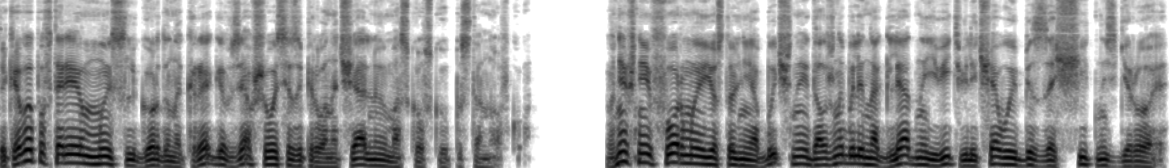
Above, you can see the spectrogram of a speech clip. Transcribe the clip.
Такова, повторяю, мысль Гордона Крэга, взявшегося за первоначальную московскую постановку. Внешние формы ее столь необычные должны были наглядно явить величавую беззащитность героя,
